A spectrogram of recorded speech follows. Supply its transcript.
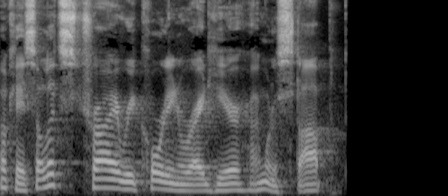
Okay, so let's try recording right here. I'm going to stop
